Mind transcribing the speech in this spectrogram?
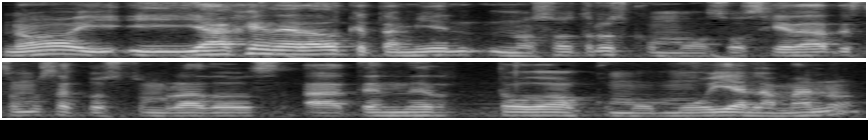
¿no? Y, y, ha generado que también nosotros como sociedad estamos acostumbrados a tener todo como muy a la mano,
